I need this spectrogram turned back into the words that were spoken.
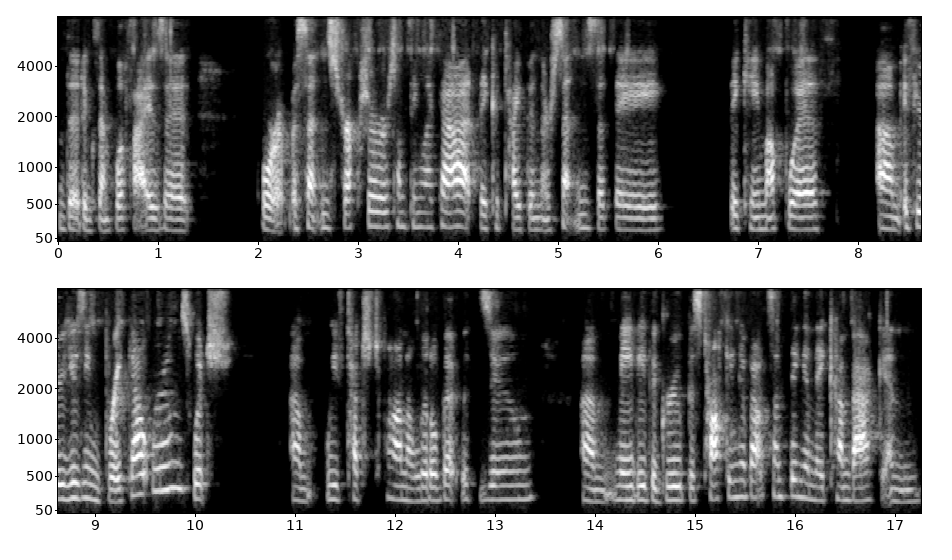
that exemplifies it or a sentence structure or something like that they could type in their sentence that they they came up with. Um, if you're using breakout rooms, which um, we've touched upon a little bit with Zoom, um, maybe the group is talking about something and they come back and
